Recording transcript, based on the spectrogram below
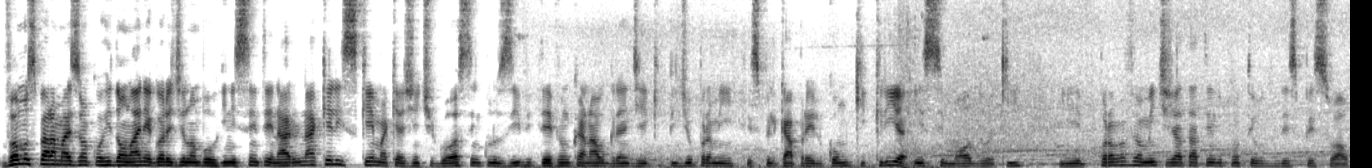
Vamos para mais uma corrida online agora de Lamborghini Centenário, naquele esquema que a gente gosta, inclusive teve um canal grande aí que pediu para mim explicar para ele como que cria esse modo aqui e provavelmente já está tendo conteúdo desse pessoal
